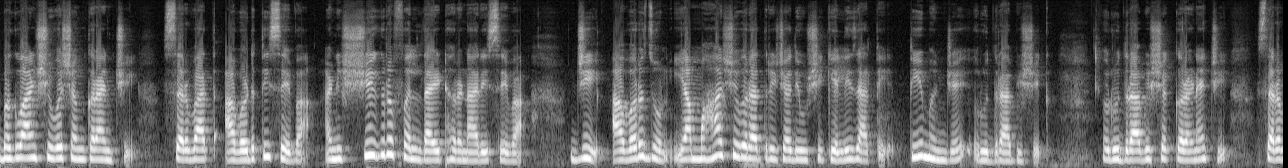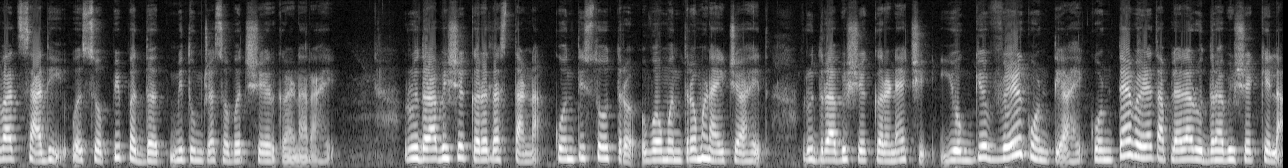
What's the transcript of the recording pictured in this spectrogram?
भगवान शिवशंकरांची सर्वात आवडती सेवा आणि शीघ्र फलदायी ठरणारी सेवा जी आवर्जून या महाशिवरात्रीच्या दिवशी केली जाते ती म्हणजे रुद्राभिषेक. रुद्राभिषेक करण्याची सर्वात साधी व सोपी पद्धत मी तुमच्यासोबत शेअर करणार आहे. रुद्राभिषेक करत असताना कोणती स्तोत्र व मंत्र म्हणायचे आहेत? रुद्राभिषेक करण्याची योग्य वेळ कोणती आहे? कोणत्या वेळेत आपल्याला रुद्राभिषेक केला?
